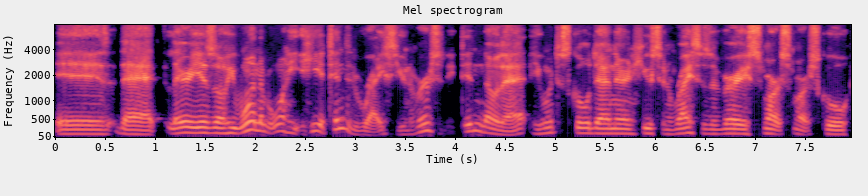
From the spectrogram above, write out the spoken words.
is that Larry Izzo, he won number one. He, he attended Rice University. Didn't know that. He went to school down there in Houston. Rice is a very smart, smart school.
